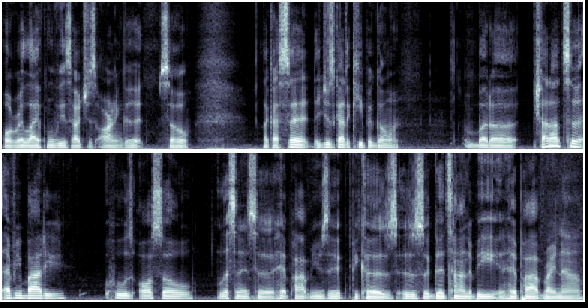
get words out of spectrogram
or real life movies are just aren't good. So like I said, they just got to keep it going. But uh shout out to everybody who's also listening to hip hop music because it's a good time to be in hip hop right now.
